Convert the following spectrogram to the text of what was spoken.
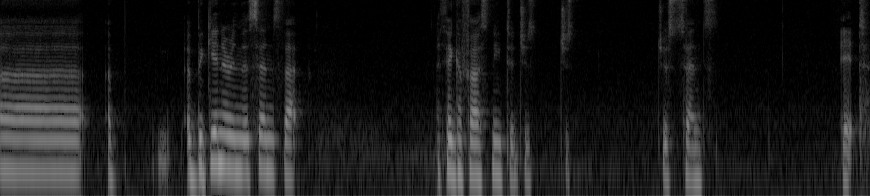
uh, a, a beginner in the sense that I think I first need to just just just sense it.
